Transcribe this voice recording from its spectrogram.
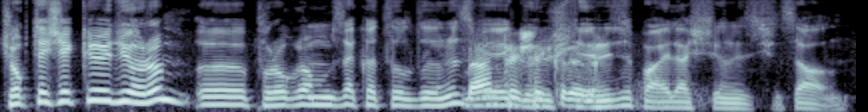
Çok teşekkür ediyorum e, programımıza katıldığınız Ben ve görüşlerinizi paylaştığınız için. Sağ olun.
